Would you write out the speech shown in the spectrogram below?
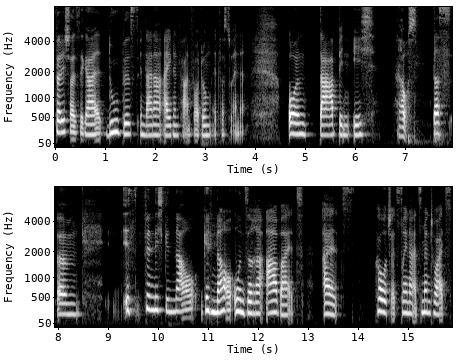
völlig scheißegal, du bist in deiner eigenen Verantwortung, etwas zu ändern. Und da bin ich raus. Das ähm, ist, finde ich, genau, genau unsere Arbeit als Coach, als Trainer, als Mentor, als,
